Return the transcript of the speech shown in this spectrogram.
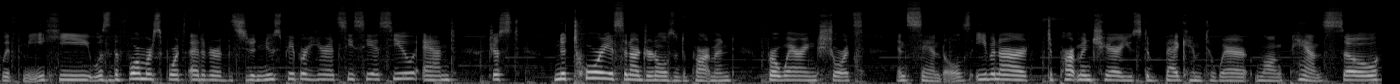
with me. He was the former sports editor of the student newspaper here at CCSU and just notorious in our journalism department for wearing shorts and sandals. Even our department chair used to beg him to wear long pants. So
